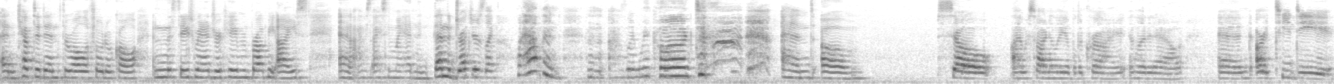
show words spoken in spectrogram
and kept it in through all the photo call. And then the stage manager came and brought me ice, and I was icing my head. And then the director's like, "What happened?" And I was like, "We conked." and um, so I was finally able to cry and let it out. And our TD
